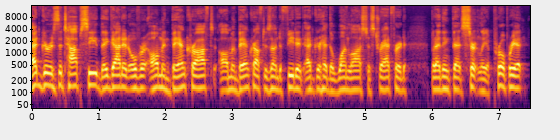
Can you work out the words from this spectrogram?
Edgar is the top seed. They got it over Almond Bancroft. Almond Bancroft is undefeated. Edgar had the one loss to Stratford, but I think that's certainly appropriate.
